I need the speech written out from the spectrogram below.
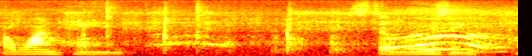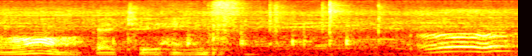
Oh, one hand. Still losing. Oh, go two hands. Oh.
